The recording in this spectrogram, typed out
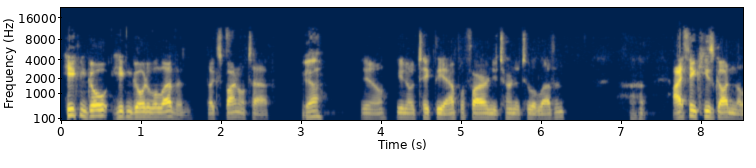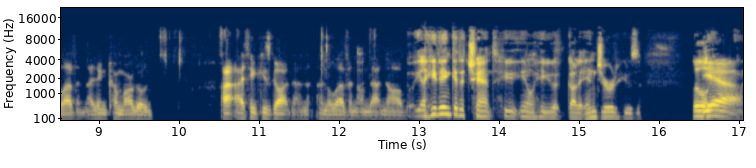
He can go. He can go to eleven, like Spinal Tap. Yeah. You know, you know, take the amplifier and you turn it to eleven. I think he's got an eleven. I think Camargo. I, I think he's got an, an, eleven on that knob. Yeah, he didn't get a chance. He, you know, he got injured. He was a little, yeah,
